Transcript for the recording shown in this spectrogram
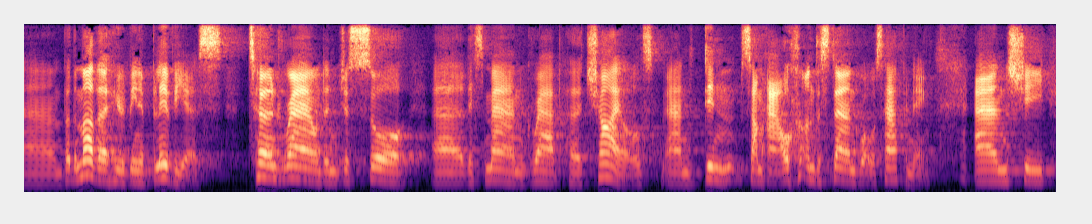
Um, but the mother, who had been oblivious, turned round and just saw uh, this man grab her child and didn't somehow understand what was happening. And she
